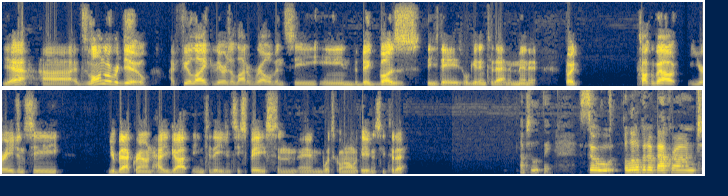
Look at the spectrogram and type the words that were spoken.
Yeah, uh, it's long overdue. I feel like there's a lot of relevancy in the big buzz these days. We'll get into that in a minute. But talk about your agency, your background, how you got into the agency space, and, and what's going on with the agency today. Absolutely. So, a little bit of background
